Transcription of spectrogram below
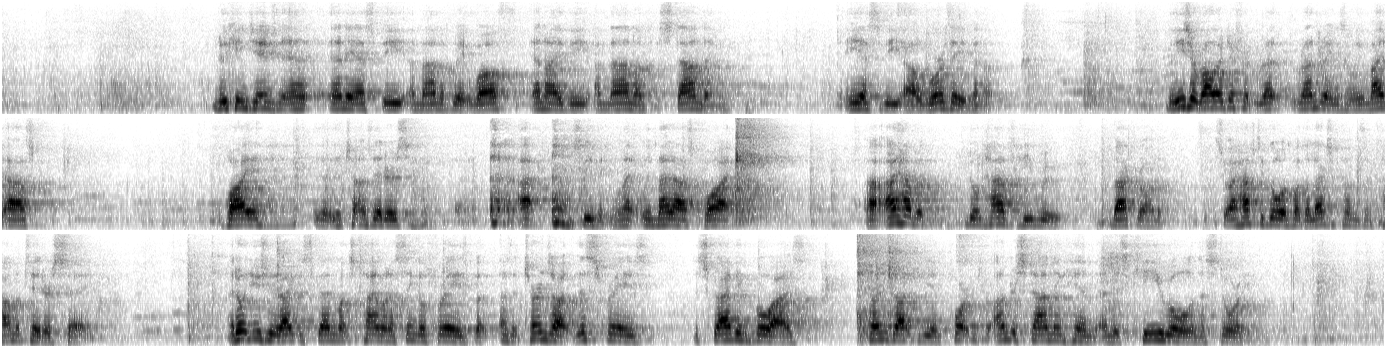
New King James and NASB, a man of great wealth. NIV, a man of standing. ESV, a worthy man. These are rather different re- renderings, and we might ask why the, the translators, excuse me, we might, we might, ask why. Uh, I haven't, don't have Hebrew background, so I have to go with what the lexicons and commentators say. I don't usually like to spend much time on a single phrase, but as it turns out, this phrase describing Boaz turns out to be important for understanding him and his key role in the story.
